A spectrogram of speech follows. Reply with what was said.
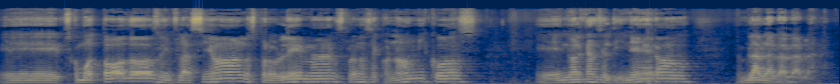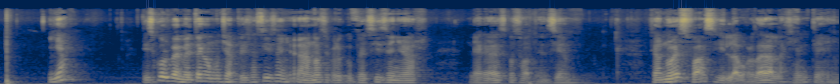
eh, pues como todos, la inflación, los problemas, los problemas económicos, eh, no alcanza el dinero, bla, bla, bla, bla, bla. Y ya. Discúlpeme, tengo mucha prisa. Sí, señora, no se preocupe. Sí, señor. Le agradezco su atención. O sea, no es fácil abordar a la gente. ¿eh?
